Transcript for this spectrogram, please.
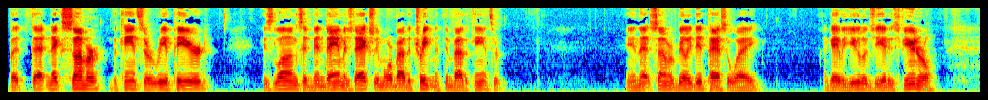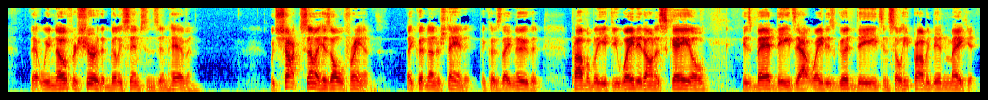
But that next summer, the cancer reappeared. His lungs had been damaged actually more by the treatment than by the cancer. And that summer, Billy did pass away. I gave a eulogy at his funeral that we know for sure that Billy Simpson's in heaven, which shocked some of his old friends. They couldn't understand it because they knew that probably if you weighted on a scale, his bad deeds outweighed his good deeds, and so he probably didn't make it.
